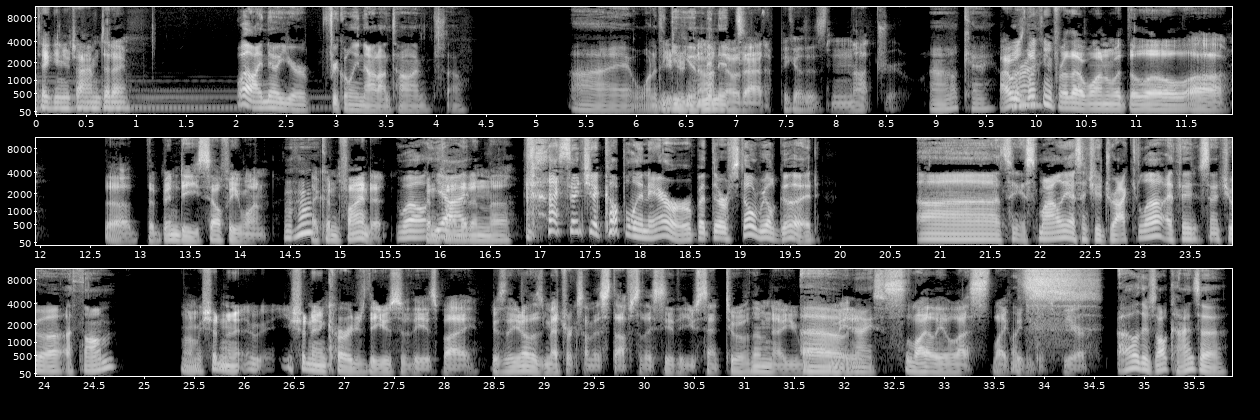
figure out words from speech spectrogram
taking your time today? Well, I know you're frequently not on time, so I wanted to you give you a minute. know that because it's not true. Oh, okay. I was right. looking for that one with the little uh the the Bindi selfie one. Mhm. I couldn't find it. Well, couldn't yeah, find I, it in the I sent you a couple in error, but they're still real good. Uh, I sent you a smiley. I sent you a Dracula. I th- sent you a, a thumb. Well, we shouldn't you shouldn't encourage the use of these by because you know there's metrics on this stuff, so they see that you sent two of them. Now you Oh, made it slightly less likely to Let's- disappear. Oh, there's all kinds of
